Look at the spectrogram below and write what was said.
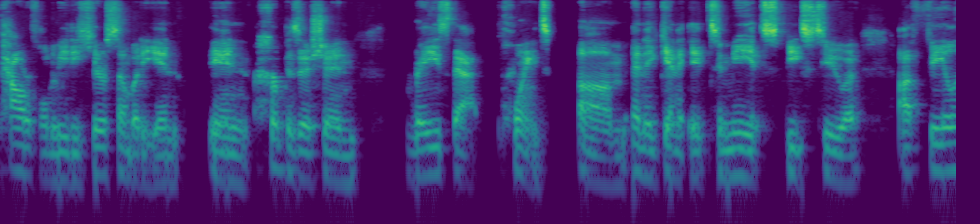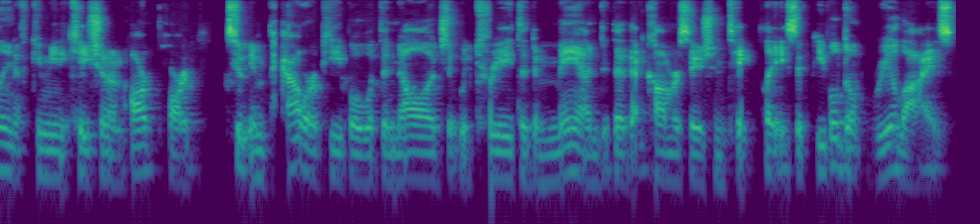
powerful to me to hear somebody in in her position raise that point. Um, and again, it to me, it speaks to a, a, failing of communication on our part to empower people with the knowledge that would create the demand that that conversation take place. If people don't realize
